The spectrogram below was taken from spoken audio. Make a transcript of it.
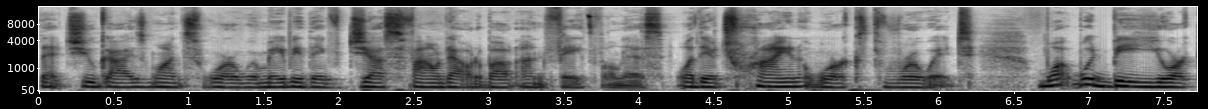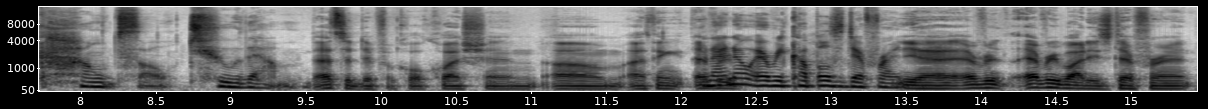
that you guys once were, where maybe they've just found out about unfaithfulness or they're trying to work through it. What would be your counsel to them? That's a difficult question. Um, I think, every, and I know every couple's different. Yeah, every every everybody's different.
